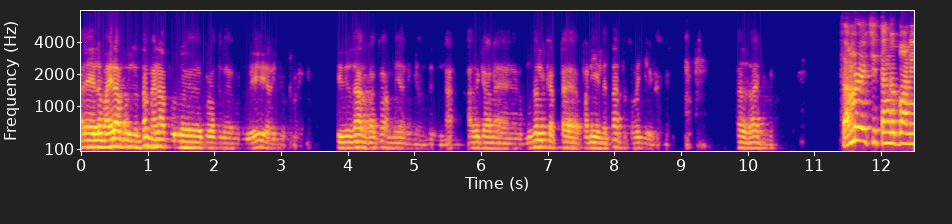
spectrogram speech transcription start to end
அதே இல்லை மயிலாப்பூர்ல இருந்தா மயிலாப்பூர் குளத்துல கொண்டு போய் இறக்கி விட்டுருவாங்க. இதுதான் நடக்கும். அம்மையார் இங்க வந்திருந்தா. அதுக்கான முதல் கட்ட பணிகளை தான் இப்ப துவங்கியிருக்காங்க. அதுதான் இப்ப தமிழச்சி தங்கப்பாணி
